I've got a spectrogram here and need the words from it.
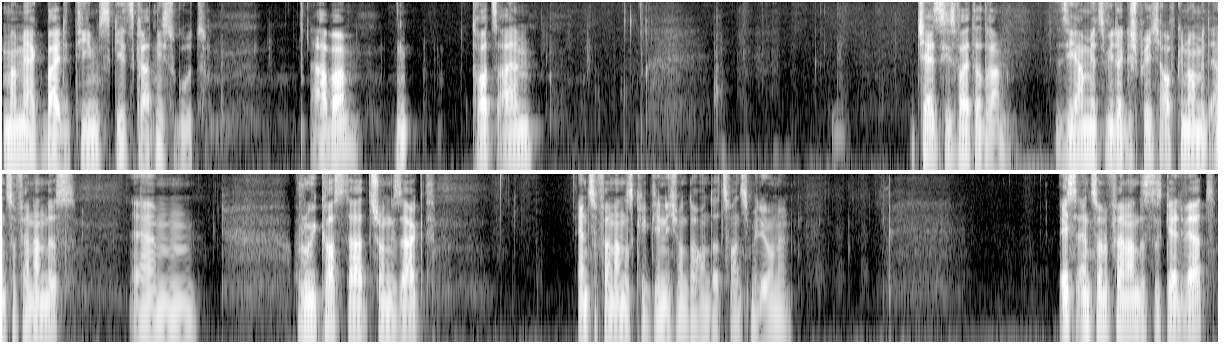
Man merkt, beide Teams geht es gerade nicht so gut. Aber trotz allem, Chelsea ist weiter dran. Sie haben jetzt wieder Gespräche aufgenommen mit Enzo Fernandes. Ähm, Rui Costa hat schon gesagt, Enzo Fernandes kriegt ihr nicht unter 120 Millionen. Ist Enzo Fernandes das Geld wert?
